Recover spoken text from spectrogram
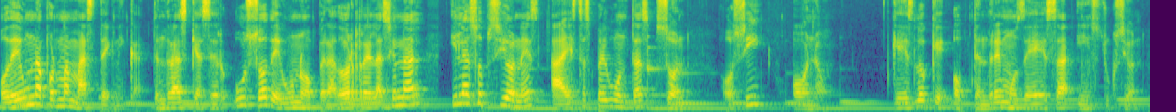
O de una forma más técnica, tendrás que hacer uso de un operador relacional y las opciones a estas preguntas son o sí o no. ¿Qué es lo que obtendremos de esa instrucción?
